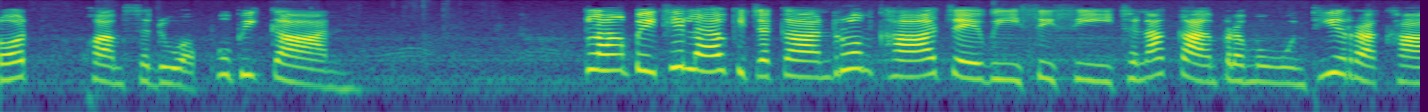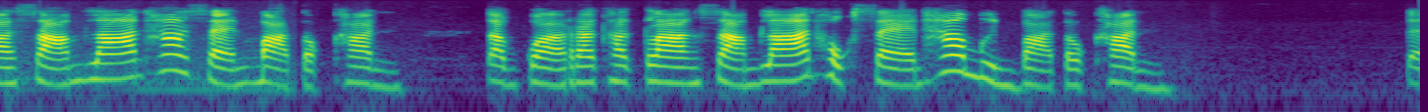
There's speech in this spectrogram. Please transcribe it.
รถ ความสะดวกผู้พิการ กลางปีที่แล้วกิจการร่วมค้า JVCC ชนะการประมูลที่ราคา3ล้าน5แสนบาทต่อคัน ต่ำกว่าราคากลาง 3 ล้าน6แสน5หมื่นบาทต่อคัน แต่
